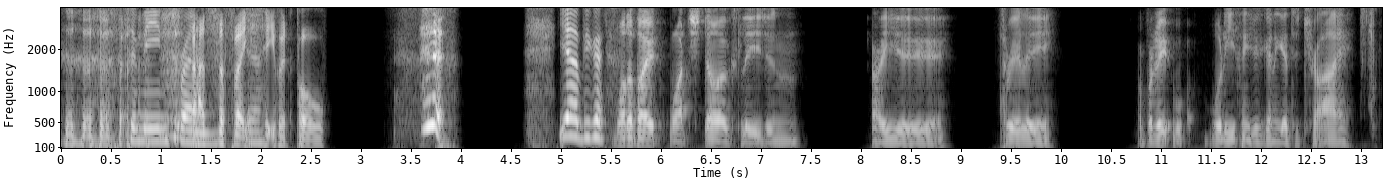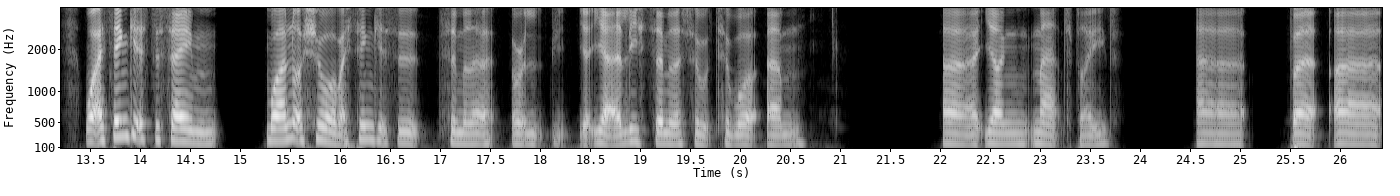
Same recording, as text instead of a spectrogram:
to mean friends. that's the face Yeah, he would pull. yeah it'd be great. what about Watch Dogs Legion? Are you really? What do you, what do you think you're going to get to try? Well, I think it's the same. Well, I'm not sure, but I think it's a similar, or yeah, yeah, at least similar to to what um, uh, young Matt played. Uh, but uh,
